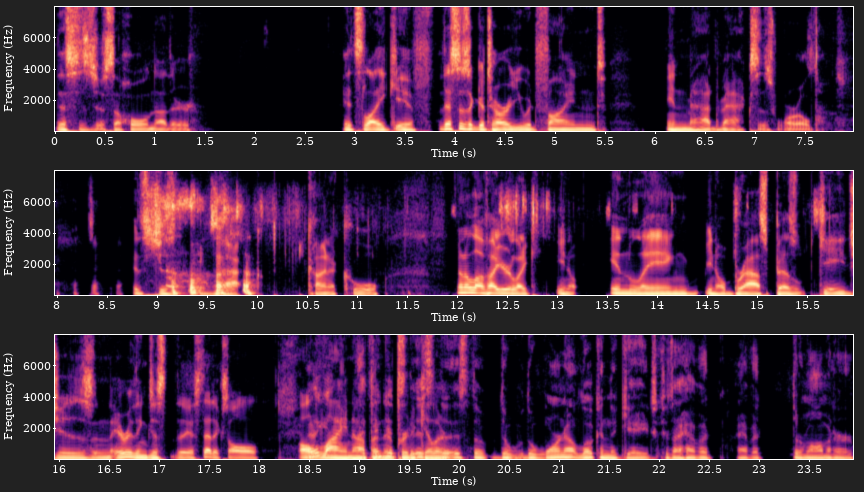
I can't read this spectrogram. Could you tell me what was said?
this is just a whole nother. It's like if this is a guitar you would find in Mad Max's world. It's just that kind of cool. And I love how you're like, you know, inlaying, you know, brass bezel gauges and everything just the aesthetics all all think- line up and they're it's- pretty it's killer. The, it's the, the the worn out look and the gauge because I have a I have a thermometer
